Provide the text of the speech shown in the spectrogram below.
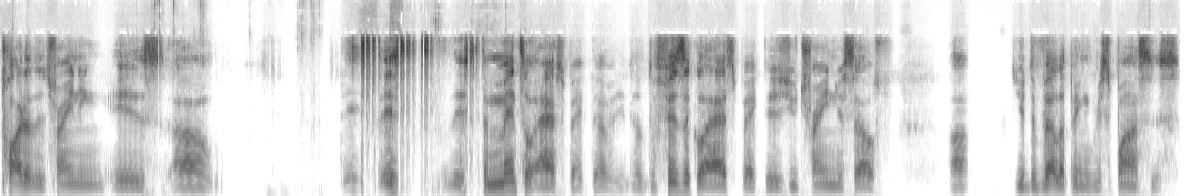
part of the training is uh, it's, it's, it's the mental aspect of it. The, the, physical aspect is you train yourself. Uh, you're developing responses.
